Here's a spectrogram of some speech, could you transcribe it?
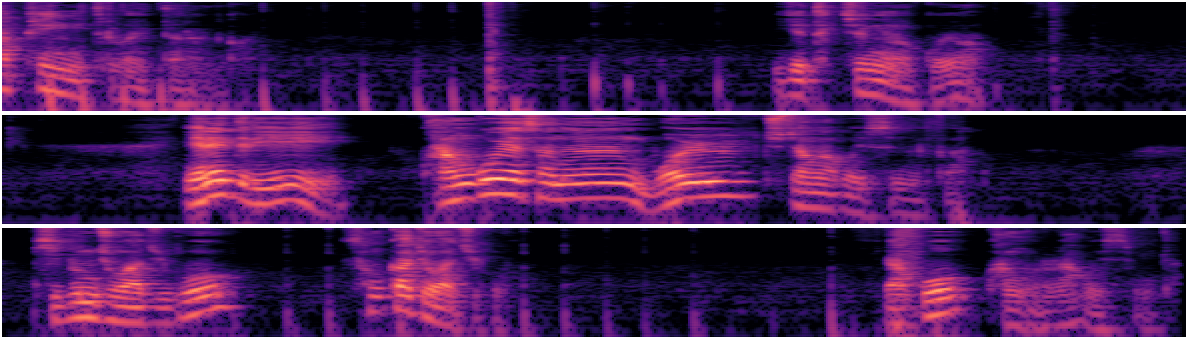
카페인이 들어가 있다는 것. 이게 특징이었고요. 얘네들이 광고에서는 뭘 주장하고 있습니까? 기분 좋아지고 성과 좋아지고 라고 광고를 하고 있습니다.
